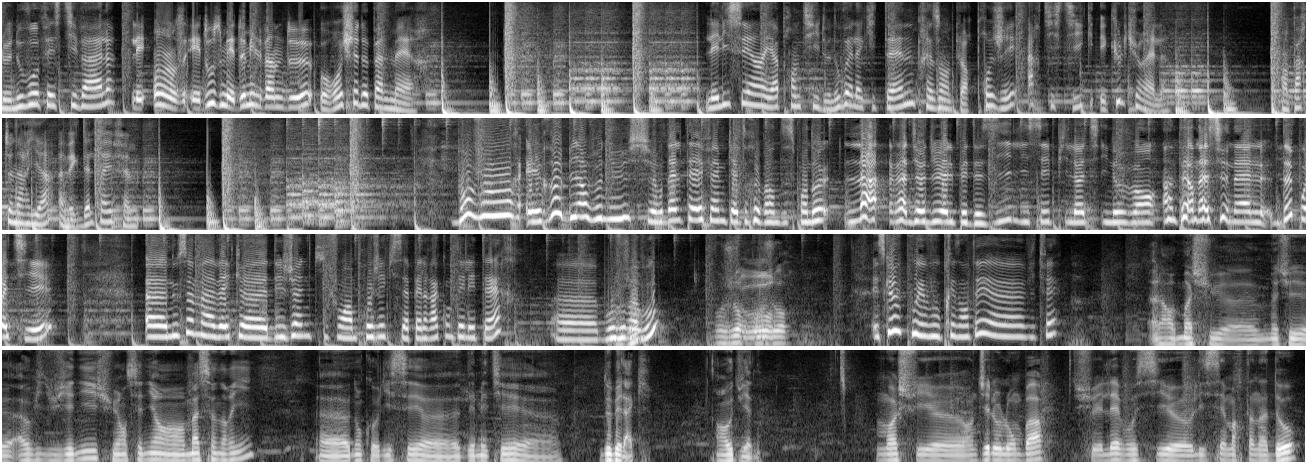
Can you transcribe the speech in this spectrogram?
Le nouveau festival, les 11 et 12 mai 2022 au Rocher de Palmer. Les lycéens et apprentis de Nouvelle-Aquitaine présentent leurs projets artistiques et culturels. En partenariat avec Delta FM. Bonjour et re-bienvenue sur Delta FM 90.2, la radio du LP2I, lycée pilote innovant international de Poitiers. Euh, nous sommes avec euh, des jeunes qui font un projet qui s'appelle Raconter les terres. Euh, bonjour, à vous. Bonjour, bonjour. Est-ce que vous pouvez vous présenter euh, vite fait? Alors moi je suis euh, monsieur Aovi du Génie, je suis enseignant en maçonnerie, euh, donc au lycée euh, des métiers euh, de Bellac, en Haute-Vienne. Moi, je suis euh, Angelo Lombard. Je suis élève aussi euh, au lycée Martin Nadeau.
